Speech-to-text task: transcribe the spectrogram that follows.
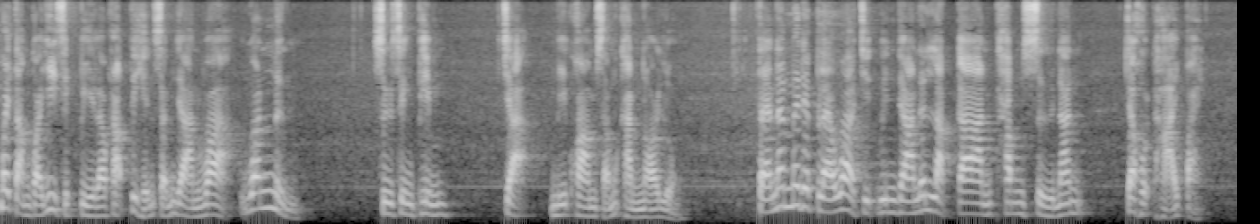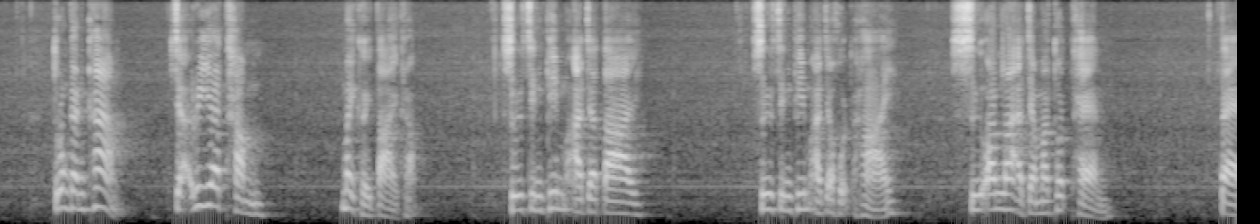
ไม่ต่ำกว่า 20 ปีแล้วครับ ที่เห็นสัญญาณว่าวันหนึ่ง สื่อสิ่งพิมพ์จะมีความสำคัญน้อยลง แต่นั่นไม่ได้แปลว่าจิตวิญญาณและหลักการทำสื่อนั้นจะหดหายไป ตรงกันข้ามจริยธรรมไม่เคยตายครับ สื่อสิ่งพิมพ์อาจจะตาย สื่อสิ่งพิมพ์อาจจะหดหาย สื่อออนไลน์อาจจะมาทดแทน แต่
